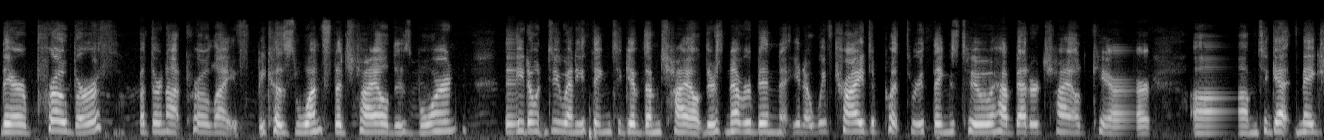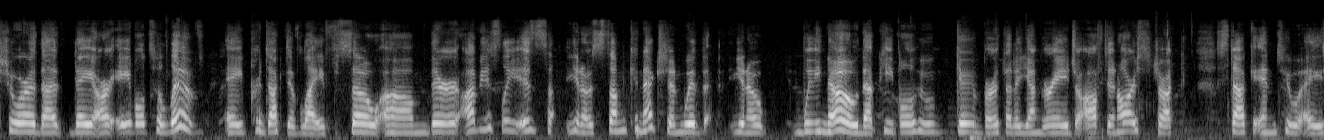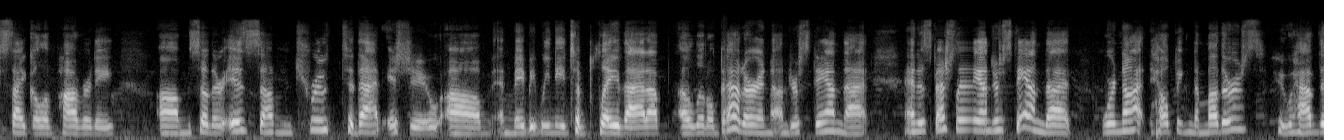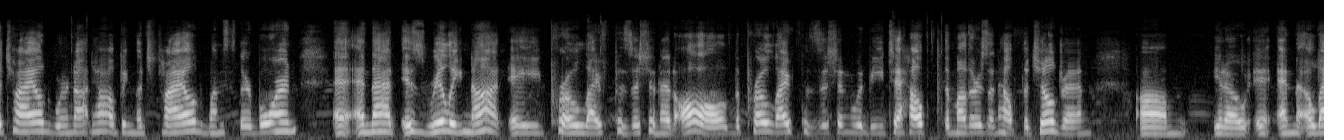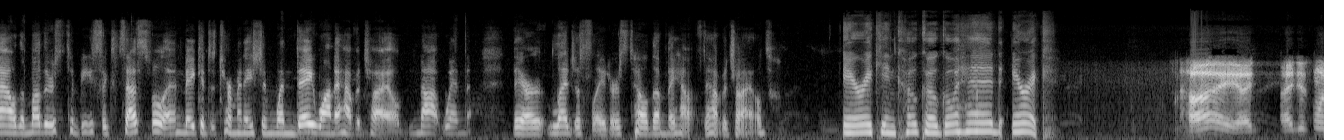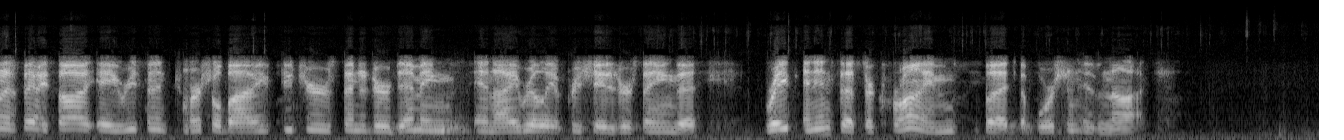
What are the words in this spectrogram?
they're pro birth, but they're not pro life because once the child is born, they don't do anything to give them child. There's never been, you know, we've tried to put through things to have better child care, um, to get make sure that they are able to live a productive life. So um, there obviously is, you know, some connection with, you know, we know that people who give birth at a younger age often are struck stuck into a cycle of poverty. Um, so there is some truth to that issue, um, and maybe we need to play that up a little better and understand that, and especially understand that we're not helping the mothers who have the child. We're not helping the child once they're born. And, and that is really not a pro life position at all. The pro life position would be to help the mothers and help the children. Um, you know, and allow the mothers to be successful and make a determination when they want to have a child, not when their legislators tell them they have to have a child. Eric in Cocoa, go ahead, Eric. Hi, I I just wanted to say I saw a recent commercial by future Senator Demings, and I really appreciated her saying that rape and incest are crimes, but abortion is not.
